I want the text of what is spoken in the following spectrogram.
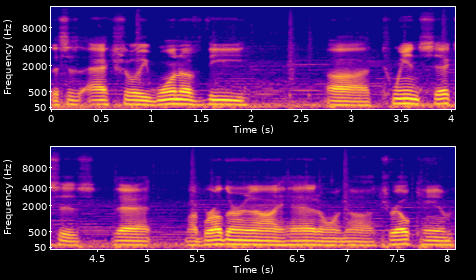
This is actually one of the uh, twin sixes that my brother and I had on uh, trail cam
